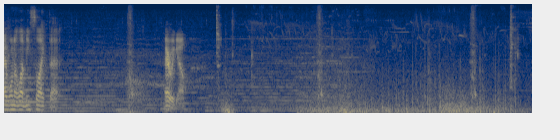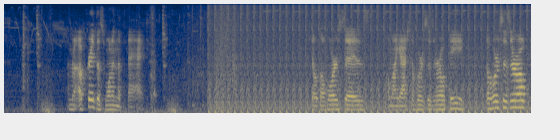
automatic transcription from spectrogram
Why won't it let me select that? There we go. I'm gonna upgrade this one in the back. Kill the horses. Oh my gosh, the horses are OP. The horses are OP!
